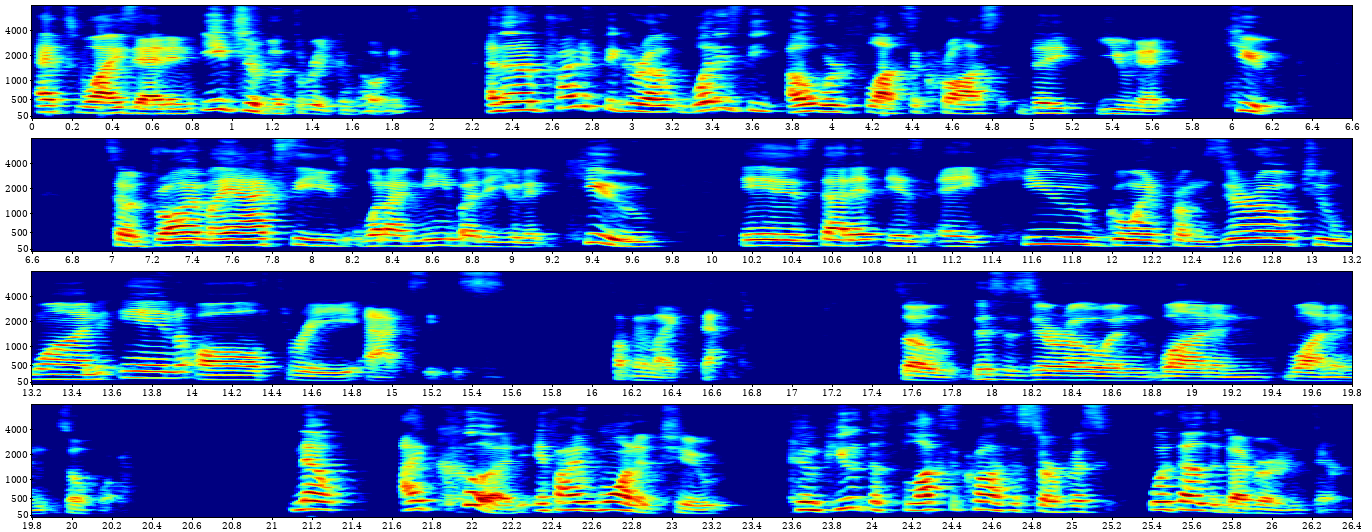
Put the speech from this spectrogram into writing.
x, y, z in each of the three components. And then I'm trying to figure out what is the outward flux across the unit cube. So drawing my axes, what I mean by the unit cube is that it is a cube going from 0 to 1 in all three axes. Something like that. So this is 0 and 1 and 1 and so forth. Now, I could, if I wanted to, compute the flux across the surface without the divergence theorem.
